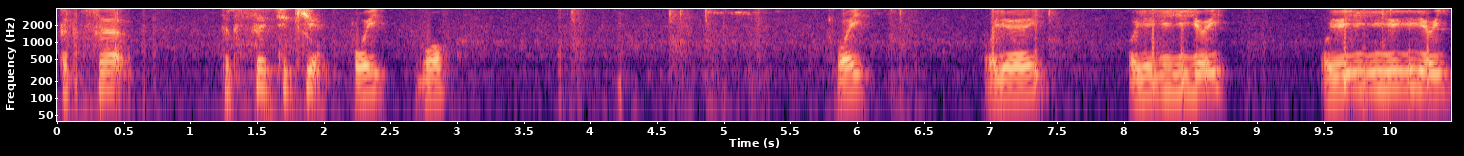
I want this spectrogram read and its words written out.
так це. Так це тільки. Ой, вовк. Ой. Ой-ой-ой. Ой-ой-ой-ой. Ой-ой-ой-ой-ой.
